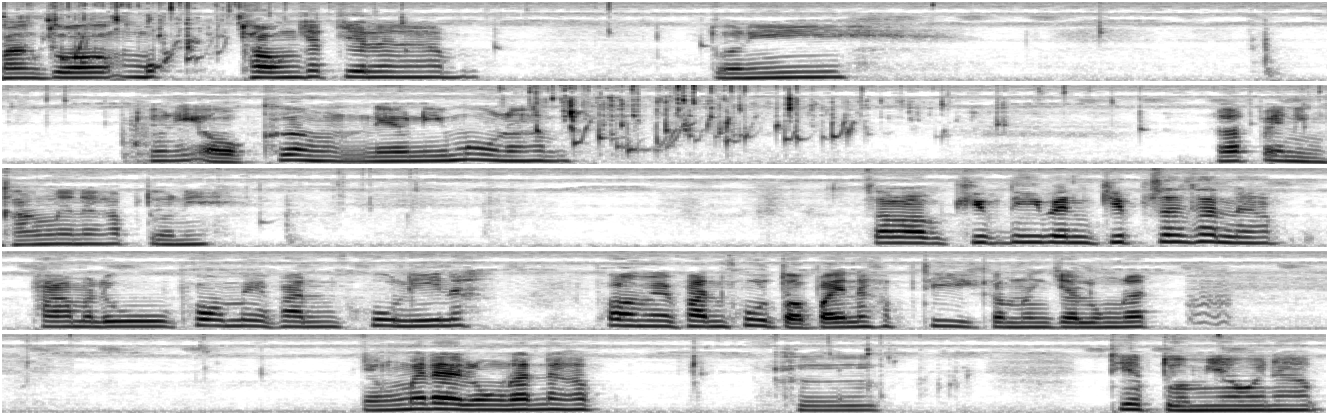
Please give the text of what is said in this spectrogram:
บางตัวมุกทองชัดเจนเลยนะครับ ตัวนี้ ตัวนี้ออกเครื่องแนวนีโมนะครับ รัดไปหนึ่งครั้งเลยนะครับ ตัวนี้สำหรับคลิปนี้เป็นคลิปสั้นๆนะครับ พามาดูพ่อแม่พันธุ์คู่นี้นะพ่อแม่พันธุ์คู่ต่อไปนะครับ ที่กำลังจะลงรัด ยังไม่ได้ลงรัดนะครับ คือเทียบตัวเมียไว้นะครับ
